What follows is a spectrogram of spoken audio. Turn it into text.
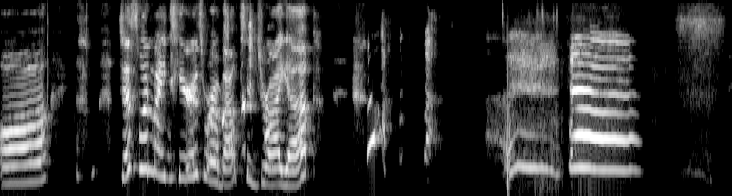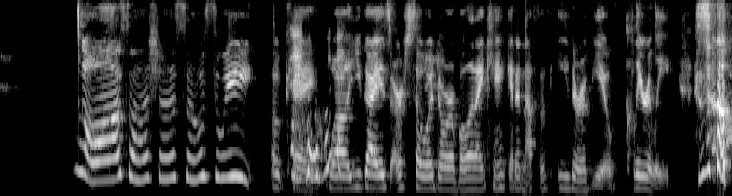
Aw. Just when my tears were about to dry up. Aw, Sasha, so sweet. Okay. Well, you guys are so adorable, and I can't get enough of either of you, clearly. So,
